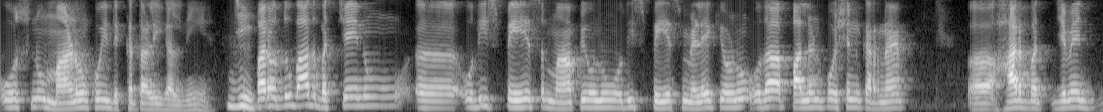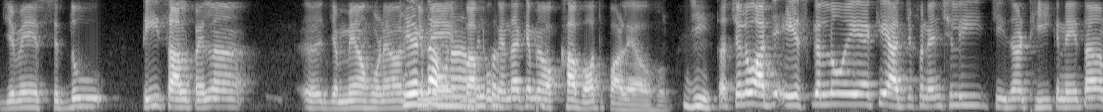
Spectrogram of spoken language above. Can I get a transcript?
ਉਸ ਨੂੰ ਮਾਣੋ ਕੋਈ ਦਿੱਕਤ ਵਾਲੀ ਗੱਲ ਨਹੀਂ ਹੈ। ਪਰ ਉਸ ਤੋਂ ਬਾਅਦ ਬੱਚੇ ਨੂੰ ਉਹਦੀ ਸਪੇਸ ਮਾਪਿਓ ਨੂੰ ਉਹਦੀ ਸਪੇਸ ਮਿਲੇ ਕਿ ਉਹਨੂੰ ਉਹਦਾ ਪਾਲਣ ਪੋਸ਼ਣ ਕਰਨਾ ਹੈ। ਹਰ ਜਿਵੇਂ ਜਿਵੇਂ ਸਿੱਧੂ 30 ਸਾਲ ਪਹਿਲਾਂ ਜੰਮਿਆ ਹੋਣਾ ਔਰ ਕਿਵੇਂ ਬਾਪੂ। ਕਹਿੰਦਾ ਕਿ ਮੈਂ ਔਖਾ ਬਹੁਤ ਪਾਲਿਆ ਉਹ। ਜੀ। ਤਾਂ ਚਲੋ ਅੱਜ ਇਸ ਗੱਲੋਂ ਇਹ ਹੈ ਕਿ ਅੱਜ ਫਾਈਨੈਂਸ਼ੀਅਲੀ ਚੀਜ਼ਾਂ ਠੀਕ ਨੇ ਤਾਂ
